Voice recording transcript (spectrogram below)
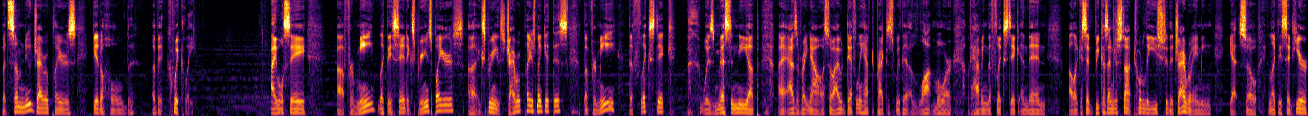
but some new gyro players get a hold of it quickly. I will say, uh, for me, like they said, experienced players, uh, experienced gyro players might get this, but for me, the Flick Stick was messing me up uh, as of right now. So I would definitely have to practice with it a lot more of having the Flick Stick and then uh, like I said, because I'm just not totally used to the gyro aiming yet. So, and like they said here,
